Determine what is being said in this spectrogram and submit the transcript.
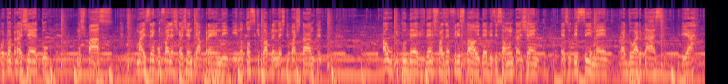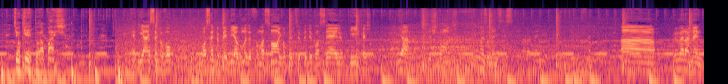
o teu trajeto no espaço, mas é com falhas que a gente aprende e notou-se que tu aprendeste bastante. Algo que tu deves, deves fazer freestyle e deves isso a muita gente. És o DC, man. Vai doar das. Yeah. Choqueto, rapaz. E aí sempre vou, vou sempre pedir algumas informações, vou pedir, pedir conselho, dicas, e ah, sugestões, e mais ou menos isso. Ah, primeiramente,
